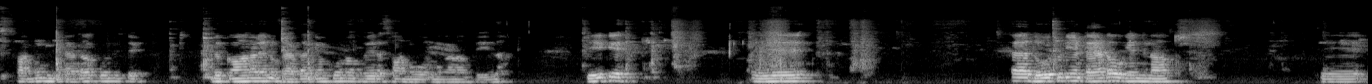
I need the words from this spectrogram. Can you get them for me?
ਸਾਨੂੰ ਫਾਇਦਾ ਕੋਈ ਨਹੀਂ ਤੇ ਦੁਕਾਨ ਵਾਲਿਆਂ ਨੂੰ ਫਾਇਦਾ ਕਿਉਂਕਿ ਉਹਨਾਂ ਫਿਰ ਸਾਨੂੰ ਹੋਰ ਮੰਗਾਉਣਾ ਪਏਗਾ। ਠੀਕ ਹੈ। ਤੇ ਇਹ ਦੋ ਚੁੜੀਆਂ ਟਾਇਟ ਹੋ ਗਈਆਂ ਜਨਾਬ। ਤੇ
